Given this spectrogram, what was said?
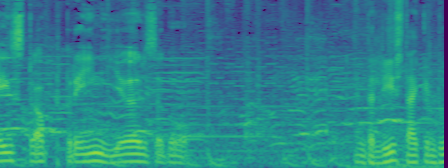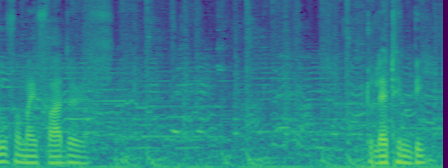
I stopped praying years ago. And the least I can do for my father is to let him be.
